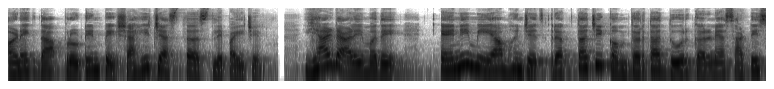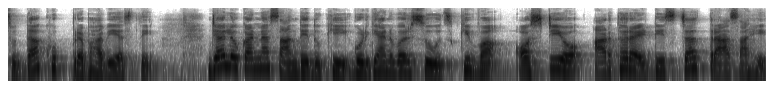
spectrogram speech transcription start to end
अनेकदा प्रोटीनपेक्षाही जास्त असले पाहिजे. ह्या डाळीमध्ये एनिमिया म्हणजेच रक्ताची कमतरता दूर करण्यासाठी सुद्धा खूप प्रभावी असते. ज्या लोकांना सांधेदुखी गुडघ्यांवर सूज किंवा ऑस्टिओ आर्थरायटिसचा त्रास आहे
